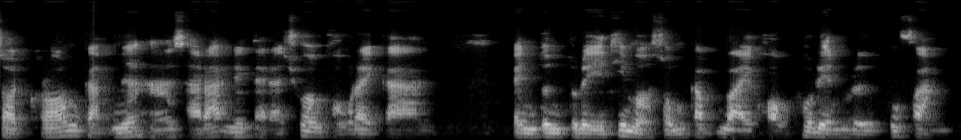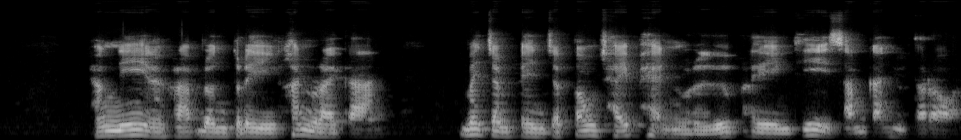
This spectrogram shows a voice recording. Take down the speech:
สอดคล้องกับเนื้อหาสาระในแต่ละช่วงของรายการ เป็นดนตรีที่เหมาะสมกับวัยของผู้เรียนหรือผู้ฟัง ทั้งนี้นะครับ ดนตรีขั้นรายการ ไม่จำเป็นจะต้องใช้แผ่นหรือเพลงที่ซ้ำกันอยู่ตลอด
